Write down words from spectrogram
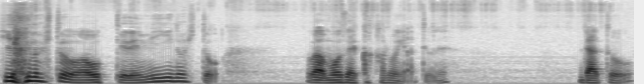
左の人は OK で右の人はモザイクかかるんやっていうね。であと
